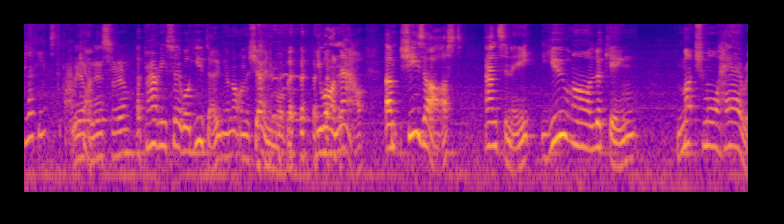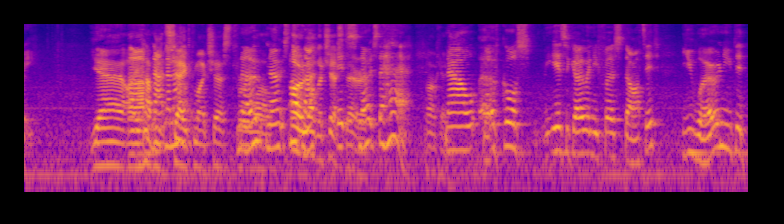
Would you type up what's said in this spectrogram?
bloody Instagram we have account. an Instagram. Apparently so. Well, you don't. You're not on the show anymore, but you are now. Um, she's asked Anthony, you are looking much more hairy. Yeah, I Um, haven't no, no, no. shaved my chest for a No, while. no, it's not Oh, that. not the chest it's, area. No, it's the hair. Okay. Now, uh, of course, years ago when you first started, you were, and you did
